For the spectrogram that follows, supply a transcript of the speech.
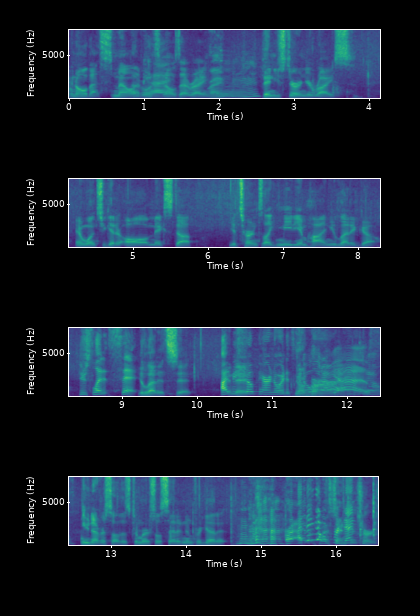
and all that smell. Everyone smells that, right? Right. Mm-hmm. Mm-hmm. Then you stir in your rice, and once you get it all mixed up, you turn it to like medium high and you let it go. You just let it sit. You let it sit. I'd And be then- so paranoid it's gonna Gonna burn burn. out. Yes. You never saw those commercials, set it and forget it. I think that was for dentures.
